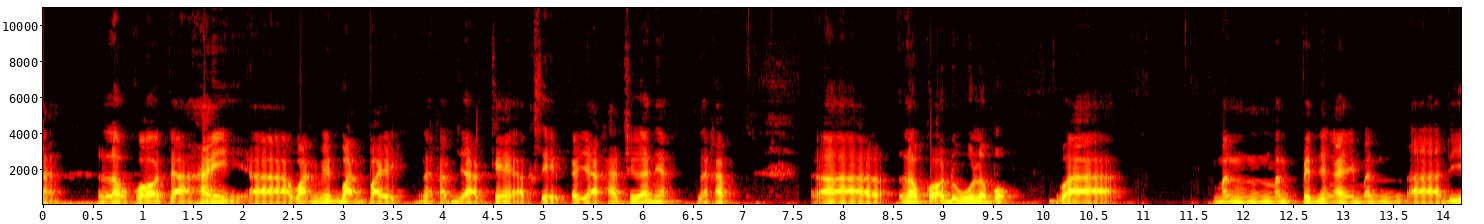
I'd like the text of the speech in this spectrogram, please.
นะเราก็จะให้วันเว้นวันไปนะครับยาแก้อักเสบกับยาฆ่าเชื้อเนี่ยนะครับเราก็ดูระบบว่ามันมันเป็นยังไงมันดี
